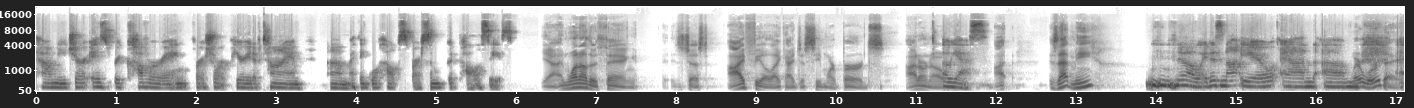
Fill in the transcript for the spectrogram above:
how nature is recovering for a short period of time, um, I think will help spur some good policies. Yeah, and one other thing is just I feel like I just see more birds. I don't know. Oh yes. I, is that me? No, it is not you. And um, where were they? Uh,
